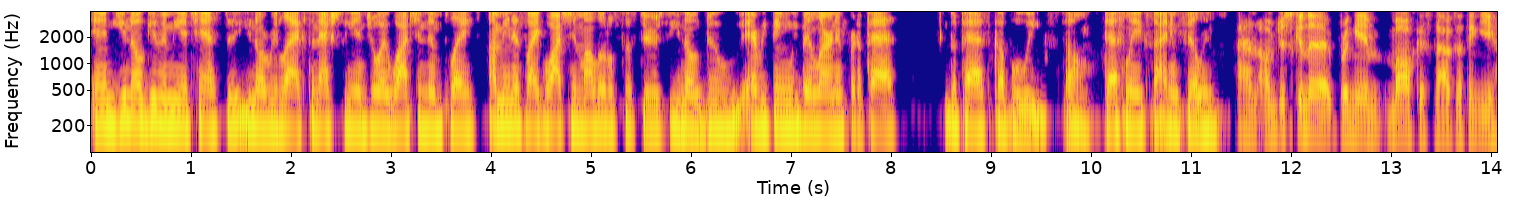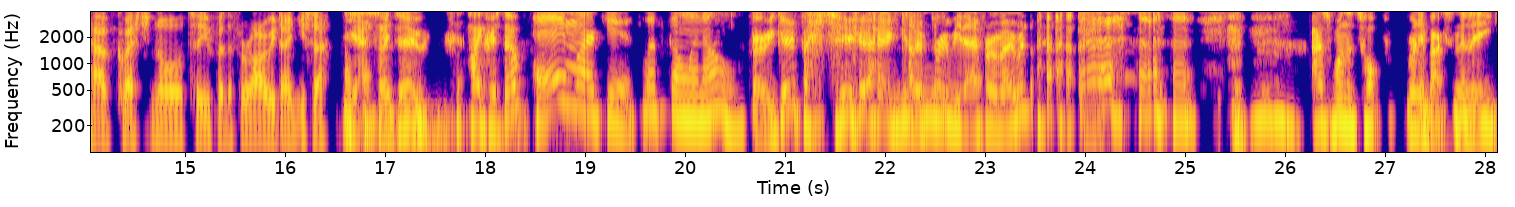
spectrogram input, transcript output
and you know giving me a chance to you know relax and actually enjoy watching them play. I mean it's like watching my little sisters you know do everything we've been learning for the past the past couple of weeks. So definitely exciting feeling. And I'm just going to bring in Marcus now because I think you have a question or two for the Ferrari, don't you, sir? Okay. Yes, I do. Hi, ChrisDell. Hey, Marcus. What's going on? Very good, thank you. kind of threw me there for a moment. As one of the top running backs in the league,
